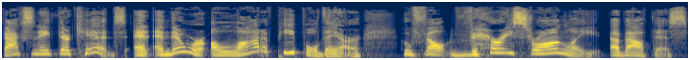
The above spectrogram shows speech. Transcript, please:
vaccinate their kids. And, and there were a lot of people there who felt very strongly about this.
